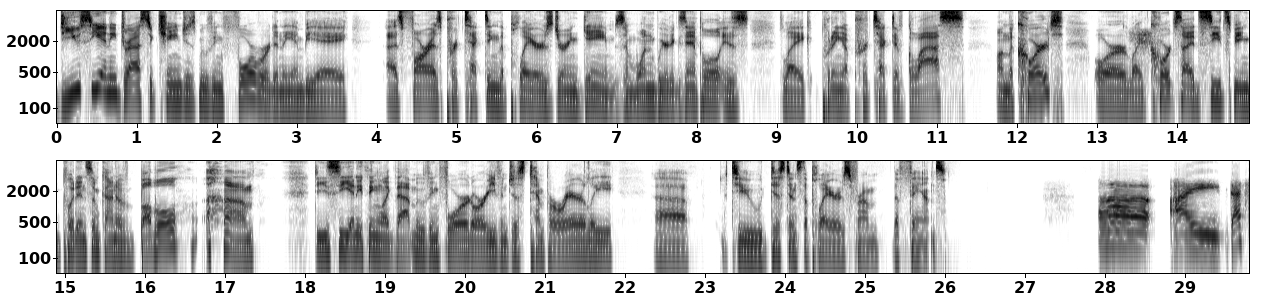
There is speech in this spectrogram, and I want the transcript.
do you see any drastic changes moving forward in the NBA as far as protecting the players during games? And one weird example is like putting up protective glass on the court or like courtside seats being put in some kind of bubble. Um, do you see anything like that moving forward or even just temporarily uh, to distance the players from the fans? Uh, I that's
